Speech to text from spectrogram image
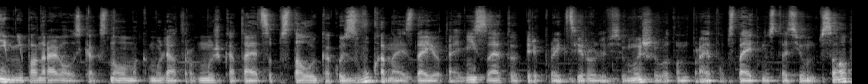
им не понравилось, как с новым аккумулятором мышь катается по столу и какой звук она издает, и они из-за этого перепроектировали всю мышь, и вот он про это обстоятельную статью написал,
